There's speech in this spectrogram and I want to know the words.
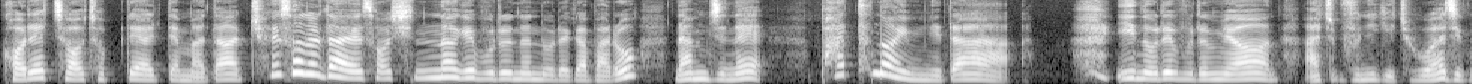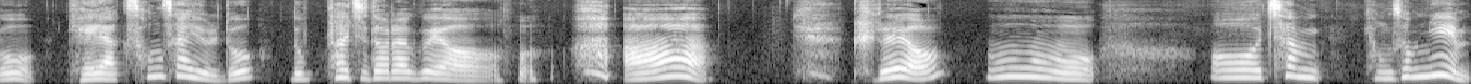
거래처 접대할 때마다 최선을 다해서 신나게 부르는 노래가 바로 남진의 파트너입니다. 이 노래 부르면 아주 분위기 좋아지고 계약 성사율도 높아지더라고요. 아, 그래요? 오, 어, 참, 경섭님,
